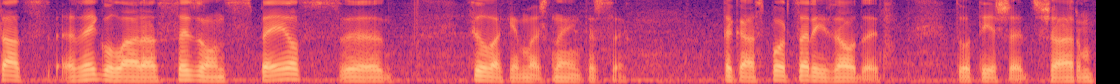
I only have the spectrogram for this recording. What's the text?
tāds regulārās sezonas spēles cilvēkiem vairs neinteresē. Tā kā sports arī zaudē to tiešraides šārmu.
